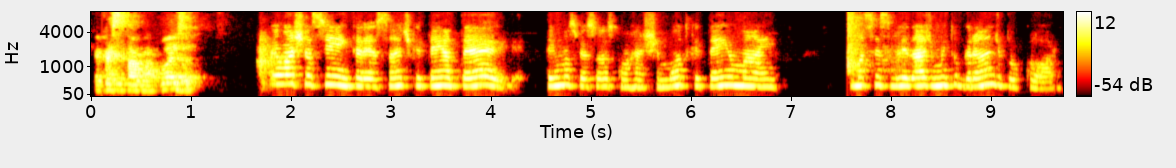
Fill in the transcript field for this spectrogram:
Quer acrescentar alguma coisa? Eu acho assim interessante que tem até tem umas pessoas com Hashimoto que têm uma uma sensibilidade muito grande para o cloro.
